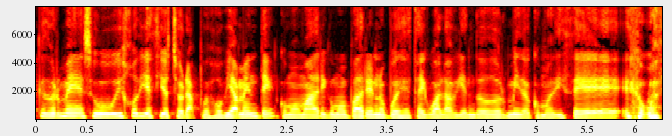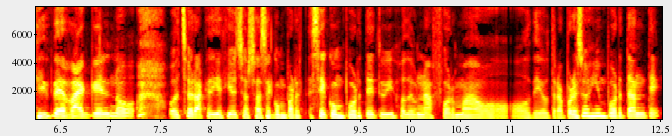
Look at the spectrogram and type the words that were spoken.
que duerme su hijo 18 horas. Pues obviamente, como madre y como padre no puedes estar igual habiendo dormido, como dice, como dice Raquel, ¿no? 8 horas que 18, o sea, se comporte, se comporte tu hijo de una forma o, de otra. Por eso es importante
